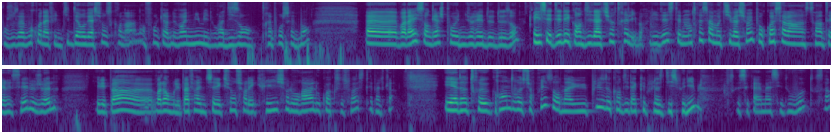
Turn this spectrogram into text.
Bon, je vous avoue qu'on a fait une petite dérogation parce qu'on a un enfant qui a 9 ans et demi, mais il aura 10 ans très prochainement. Euh, voilà, il s'engage pour une durée de 2 ans. Et c'était des candidatures très libres. L'idée, c'était de montrer sa motivation et pourquoi ça l'a intéressé, le jeune. Il y avait pas, euh, voilà, on voulait pas faire une sélection sur l'écrit, sur l'oral ou quoi que ce soit, c'était pas le cas. Et à notre grande surprise, on a eu plus de candidats que de places disponibles, parce que c'est quand même assez nouveau tout ça.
